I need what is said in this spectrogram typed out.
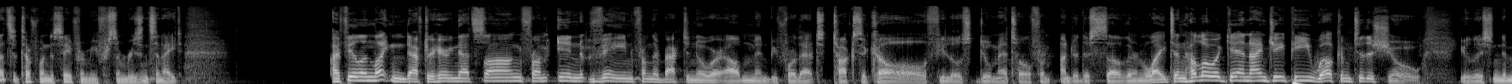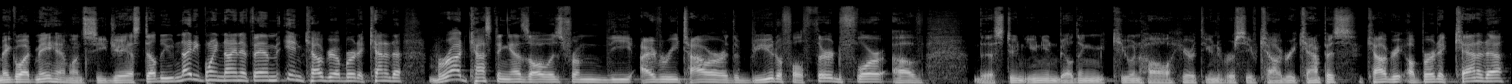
That's a tough one to say for me for some reason tonight. I feel enlightened after hearing that song from In Vain from their Back to Nowhere album, and before that, Toxikull, Filos do Metal from Under the Southern Light. And hello again, I'm JP. Welcome to the show. You're listening to Megawatt Mayhem on CJSW 90.9 FM in Calgary, Alberta, Canada, broadcasting as always from the Ivory Tower, the beautiful third floor of the Student Union Building, MacEwan Hall, here at the University of Calgary campus, Calgary, Alberta, Canada.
